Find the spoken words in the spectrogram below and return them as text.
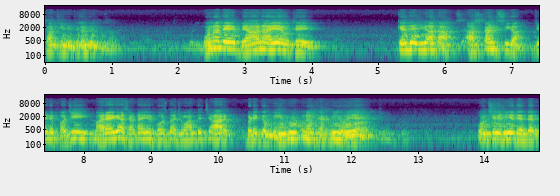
ਸਾਥੀ ਨੇ, ਜਲੰਧਰ ਤੋਂ ਸਾਹਿਬ। ਉਹਨਾਂ ਦੇ ਬਿਆਨ ਆਏ ਉੱਥੇ, ਕਹਿੰਦੇ ਜੀ ਆ ਤਾਂ ਆਹ ਸੀਗਾ, ਜਿਹੜੇ ਫੌਜੀ ਮਾਰਿਆ ਗਿਆ ਸਾਡਾ 에ਅਰਫੋਰਸ ਦਾ ਜਵਾਨ ਤੇ ਚਾਰ ਬੜੇ ਗੰਭੀਰ ਰੂਪ ਨਾਲ ਜ਼ਖਮੀ ਹੋਏ ਹੈ। ਪੁੰਛ ਏਰੀਏ ਦੇ ਅੰਦਰ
